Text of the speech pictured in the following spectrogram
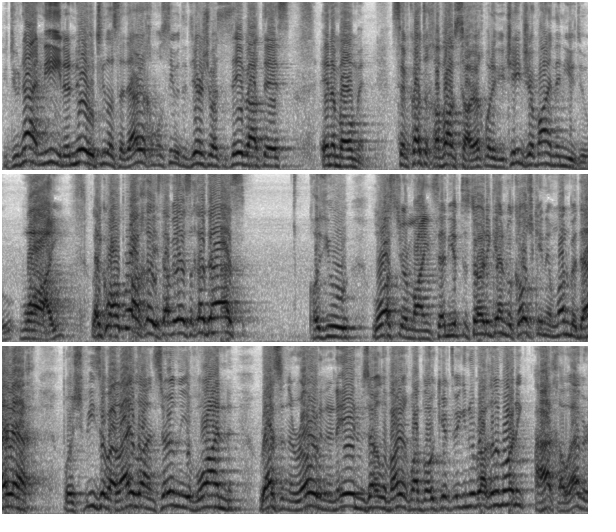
You do not need a new Tfilah Sadarech, and we'll see what the Dirshu has to say about this in a moment. Chavav sarich, but if you change your mind, then you do. Why? Like all brachas. Because you lost your mindset, and you have to start again. And certainly if one rests on the road in an inn, you have to make a new bracha in the morning. Ah, however.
